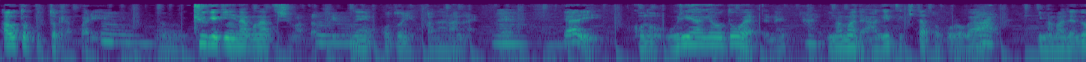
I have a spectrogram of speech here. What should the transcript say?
アウトプットがやっぱり、急激になくなってしまったっていうね、うん。ことに他ならないので、うん。やはりこの売り上げをどうやってね、はい。今まで上げてきたところが、はい。今まで通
